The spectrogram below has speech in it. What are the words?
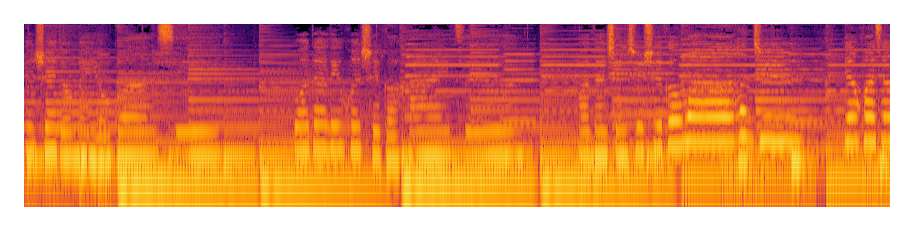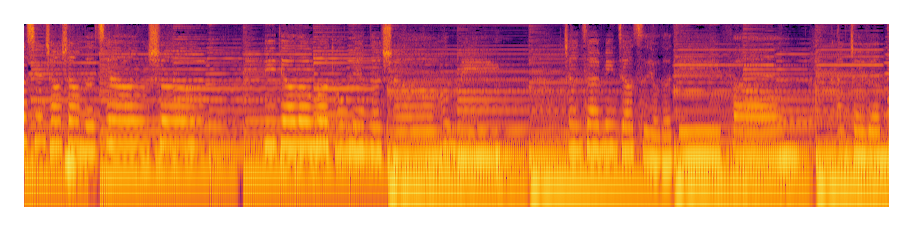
跟谁都没有关系。我的灵魂是个孩子，我的身躯是个玩具，烟花像刑场上的枪声，毙掉了我童年的生命。站在名叫自由的地方，着人们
